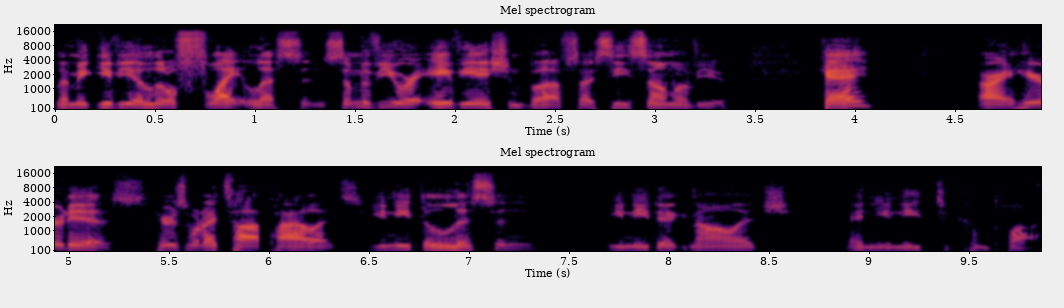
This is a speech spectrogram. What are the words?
Let me give you a little flight lesson. Some of you are aviation buffs. I see some of you. Okay? All right, here it is. Here's what I taught pilots you need to listen, you need to acknowledge, and you need to comply.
